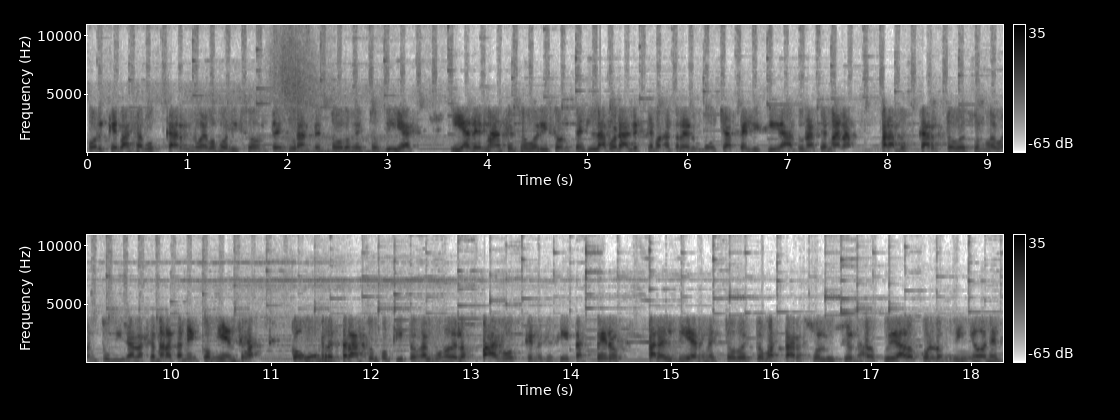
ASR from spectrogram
porque vas a buscar nuevos horizontes durante todos estos días y además esos horizontes laborales te van a traer mucha felicidad. Una semana para buscar todo eso nuevo en tu vida. La semana también comienza con un retraso un poquito en alguno de los pagos que necesitas, pero para el viernes todo esto va a estar solucionado. Cuidado con los riñones,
